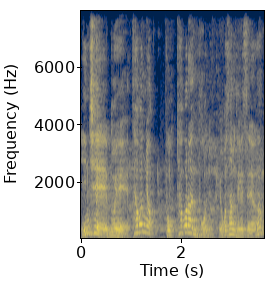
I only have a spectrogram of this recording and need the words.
인체 무해, 타건력, 복, 탁월한 복원력. 요거 사면 되겠어요.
